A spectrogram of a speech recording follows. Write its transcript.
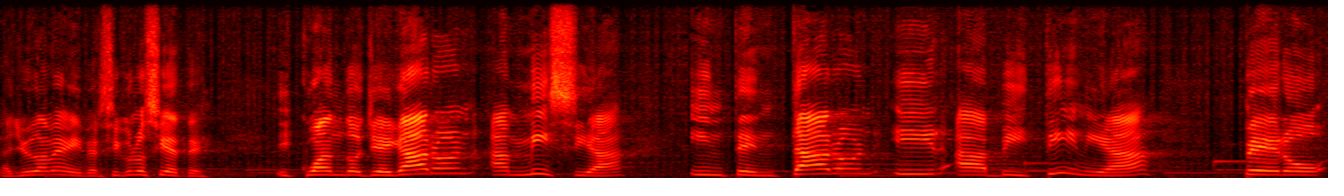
Ayúdame ahí, versículo 7. Y cuando llegaron a Misia, intentaron ir a Bitinia, pero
